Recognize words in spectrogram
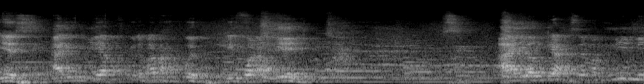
Yes, aliingia kule baba hakuwepo. Nilikuwa na mgeni. Aliongea akasema mimi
